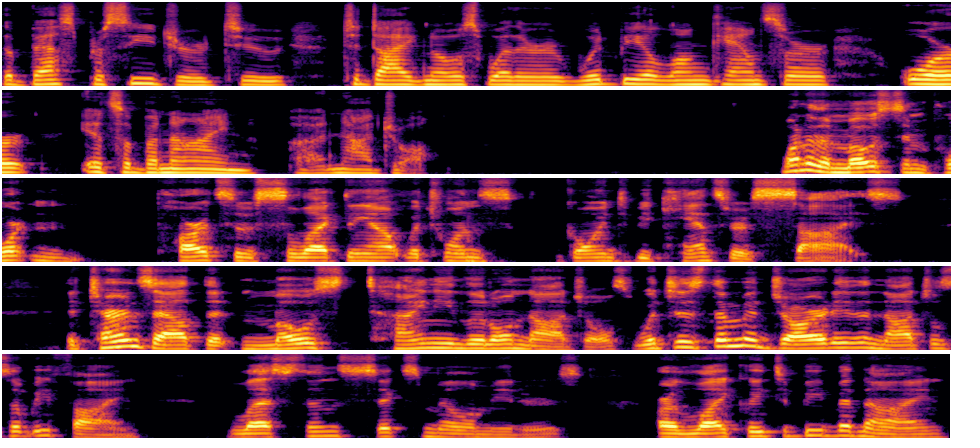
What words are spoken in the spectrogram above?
the best procedure to, to diagnose whether it would be a lung cancer or it's a benign uh, nodule? One of the most important parts of selecting out which one's going to be cancer is size. It turns out that most tiny little nodules, which is the majority of the nodules that we find, less than six millimeters, are likely to be benign,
